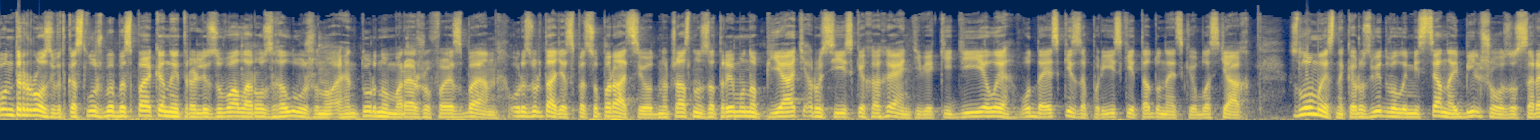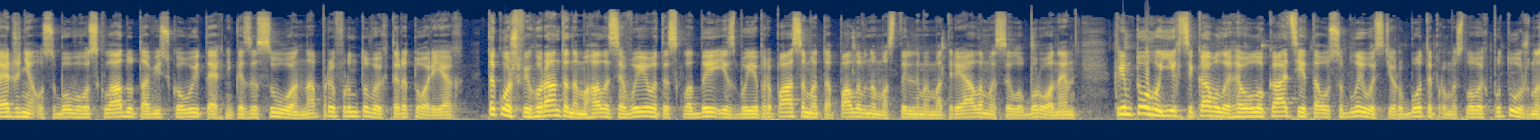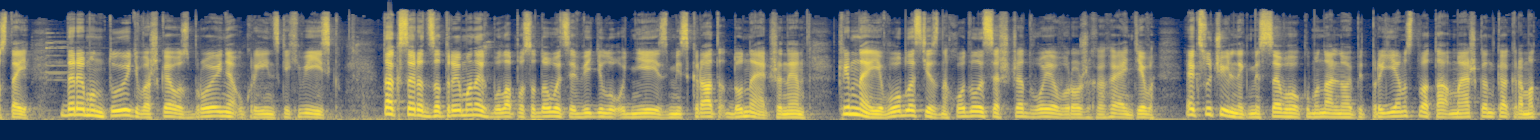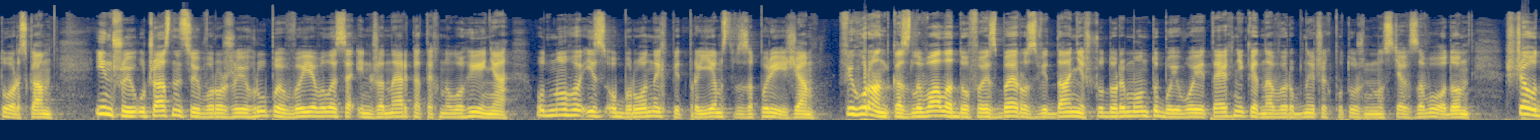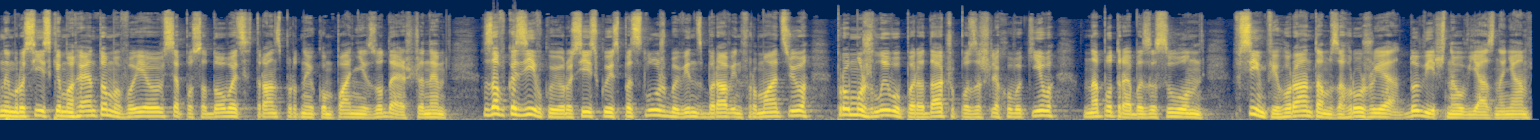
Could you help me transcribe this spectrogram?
Контррозвідка Служби безпеки нейтралізувала розгалужену агентурну мережу ФСБ. У результаті спецоперації одночасно затримано п'ять російських агентів, які діяли в Одеській, Запорізькій та Донецькій областях. Зловмисники розвідували місця найбільшого зосередження особового складу та військової техніки ЗСУ на прифронтових територіях. Також фігуранти намагалися виявити склади із боєприпасами та паливно-мастильними матеріалами Сил оборони. Крім того, їх цікавили геолокації та особливості роботи промислових потужностей, де ремонтують важке озброєння українських військ. Так, серед затриманих була посадовиця відділу однієї з міськрад Донеччини. Крім неї, в області знаходилися ще двоє ворожих агентів: екс-очільник місцевого комунального підприємства та мешканка Краматорська. Іншою учасницею ворожої групи виявилася інженерка-технологиня одного із оборонних підприємств Запоріжжя. Фігурантка зливала до ФСБ розвіддані щодо ремонту бойової техніки на виробничих потужностях заводу. Ще одним російським агентом виявився посадовець транспортної компанії з Одещини. За вказівкою російської спецслужби він збирав інформацію про можливу передачу позашляховиків на потреби ЗСУ. Всім фігурантам загрожує довічне ув'язнення.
